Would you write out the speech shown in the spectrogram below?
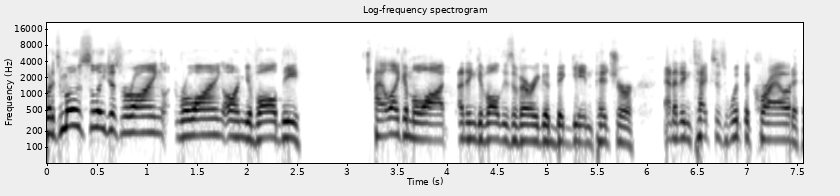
but it's mostly just relying relying on Eovaldi. I like him a lot. I think Eovaldi's a very good big game pitcher, and I think Texas with the crowd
